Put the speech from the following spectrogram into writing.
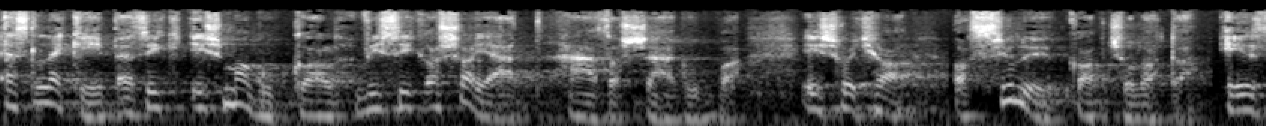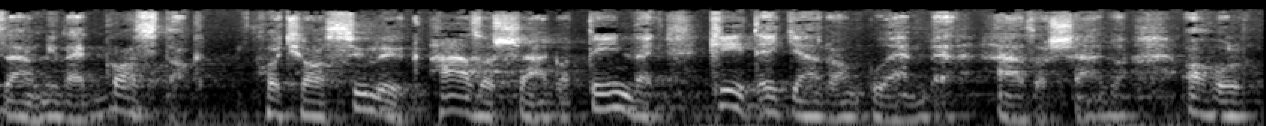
ezt leképezik, és magukkal viszik a saját házasságukba. És hogyha a szülők kapcsolata érzelmileg gazdag, hogyha a szülők házassága tényleg két egyenrangú ember házassága, ahol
